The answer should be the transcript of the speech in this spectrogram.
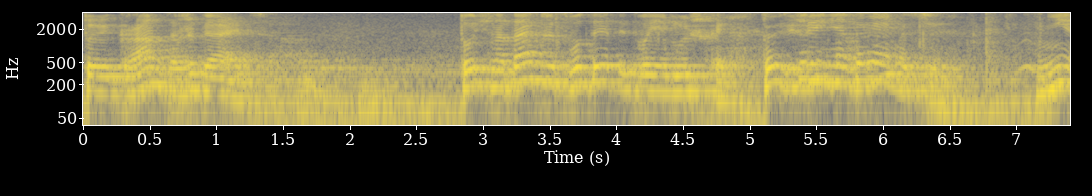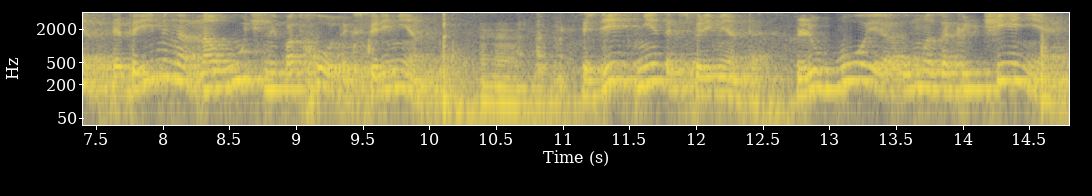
то экран зажигается. Точно так же с вот этой твоей мышкой. То есть Движение вниз- повторяемости. Нет, это именно научный подход, эксперимент. Здесь нет эксперимента. Любое умозаключение,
